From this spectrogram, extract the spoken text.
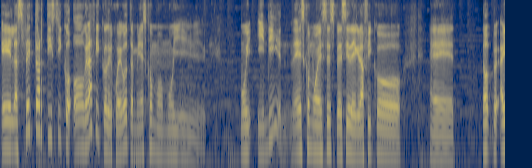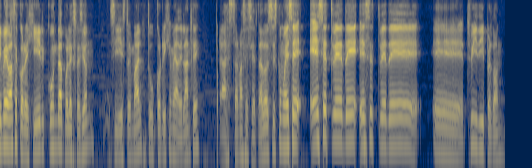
El aspecto artístico o gráfico del juego también es como muy muy indie. Es como esa especie de gráfico. Eh, ahí me vas a corregir, Kunda, por la expresión. Si estoy mal, tú corrígeme adelante para estar más acertado. Es como ese S3D, S3D 3D, perdón,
